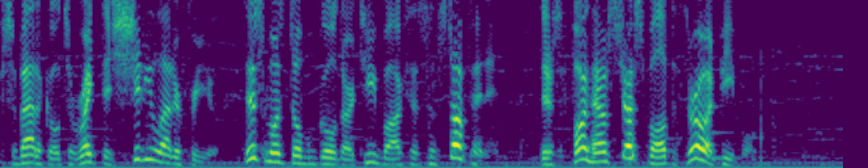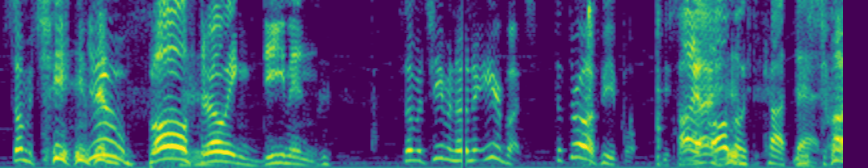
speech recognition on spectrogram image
sabbatical to write this shitty letter for you. This month's double gold RT box has some stuff in it. There's a Funhaus stress ball to throw at people. Some achievement. you ball throwing demon! Some achievement hunter earbuds to throw at people. You saw I that? almost caught that. You saw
